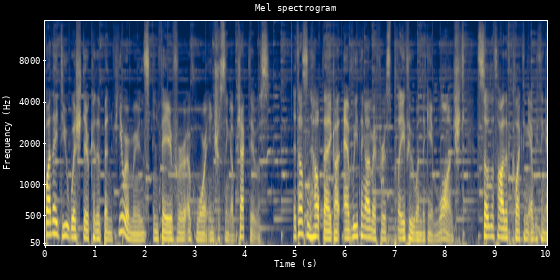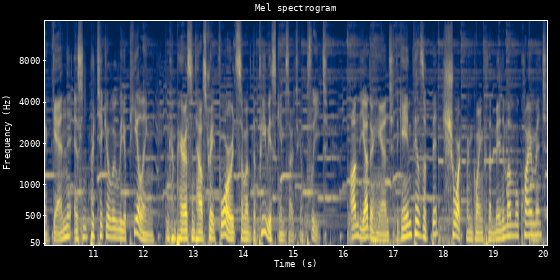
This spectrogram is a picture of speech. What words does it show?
but I do wish there could have been fewer moons in favor of more interesting objectives. It doesn't help that I got everything on my first playthrough when the game launched, so the thought of collecting everything again isn't particularly appealing in comparison to how straightforward some of the previous games are to complete. On the other hand, the game feels a bit short when going for the minimum requirement,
